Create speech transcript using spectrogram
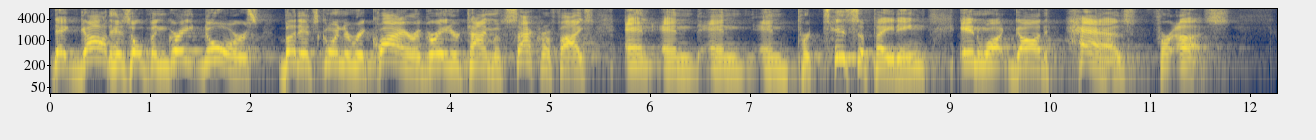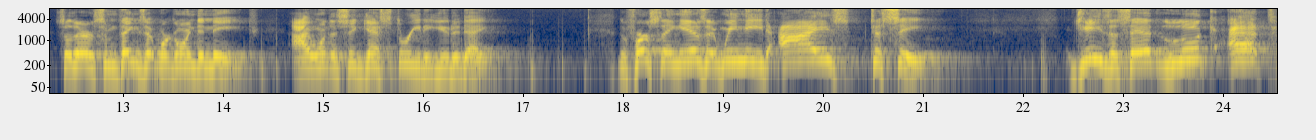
That God has opened great doors, but it's going to require a greater time of sacrifice and, and, and, and participating in what God has for us. So there are some things that we're going to need. I want to suggest three to you today. The first thing is that we need eyes to see. Jesus said, Look at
